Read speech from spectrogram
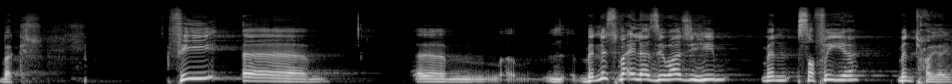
بكر. في بالنسبة إلى زواجه من صفية بنت حيي.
